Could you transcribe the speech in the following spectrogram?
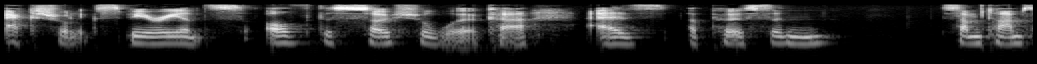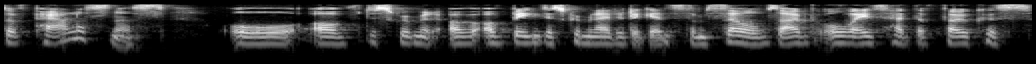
actual experience of the social worker as a person sometimes of powerlessness or of discrimin- of, of being discriminated against themselves. I've always had the focus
